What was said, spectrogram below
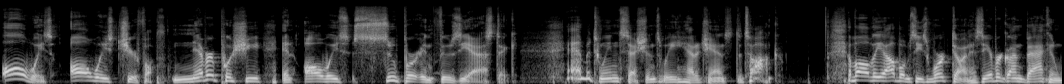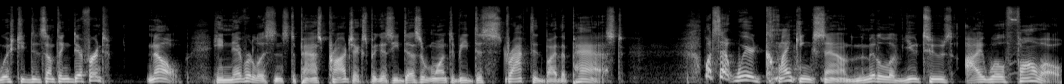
always, always cheerful, never pushy, and always super enthusiastic. And between sessions, we had a chance to talk. Of all the albums he's worked on, has he ever gone back and wished he did something different? No, he never listens to past projects because he doesn't want to be distracted by the past. What's that weird clanking sound in the middle of U2's I Will Follow?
